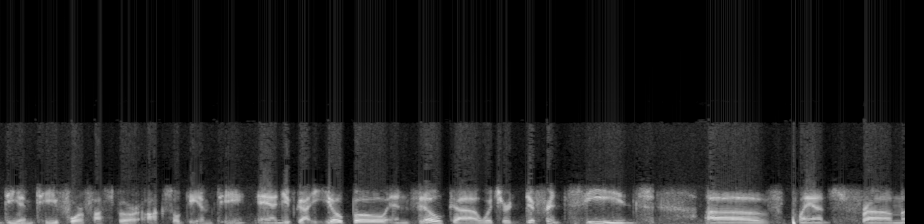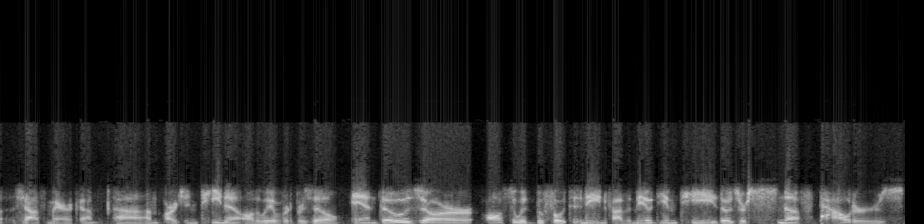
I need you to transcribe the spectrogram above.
DMT, 4-phosphoroxyl DMT, and you've got yopo and vilca, which are different seeds of plants from South America, um, Argentina, all the way over to Brazil. And those are also with bufotenine, 5-MeO DMT. Those are snuff powders.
